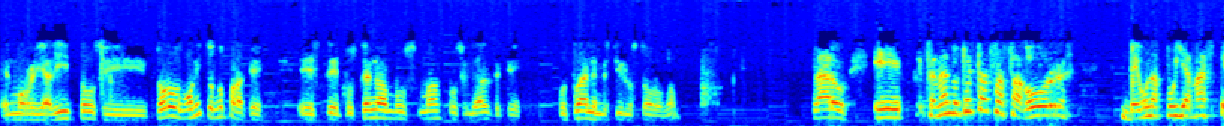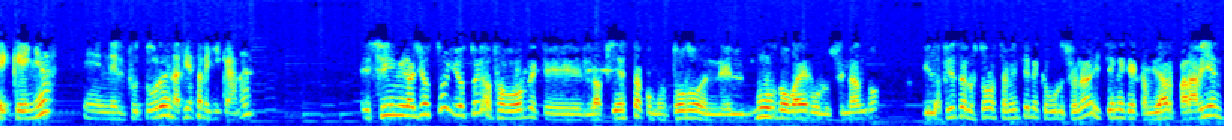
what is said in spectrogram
enmorrilladitos y toros bonitos, ¿no? Para que, este, pues tengamos más posibilidades de que pues, puedan investir los toros, ¿no? Claro. Eh, Fernando, ¿tú estás a favor de una puya más pequeña en el futuro en la fiesta mexicana? Eh, sí, mira, yo estoy, yo estoy a favor de que la fiesta, como todo en el mundo, va evolucionando y la fiesta de los toros también tiene que evolucionar y tiene que cambiar para bien,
